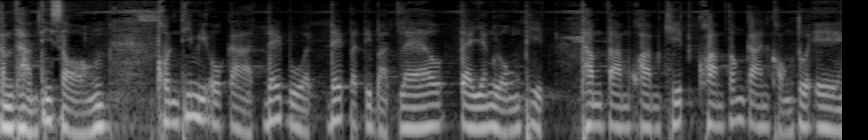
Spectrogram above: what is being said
คำถามที่สอง คนที่มีโอกาสได้บวชได้ปฏิบัติแล้ว แต่ยังหลงผิดทำตามความคิดความต้องการของตัวเอง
